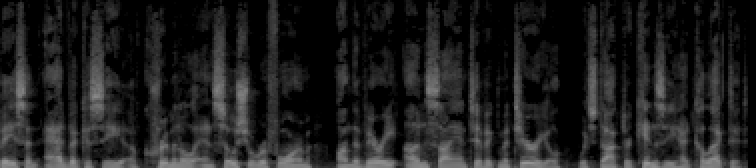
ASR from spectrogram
base an advocacy of criminal and social reform on the very unscientific material which Dr. Kinsey had collected.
